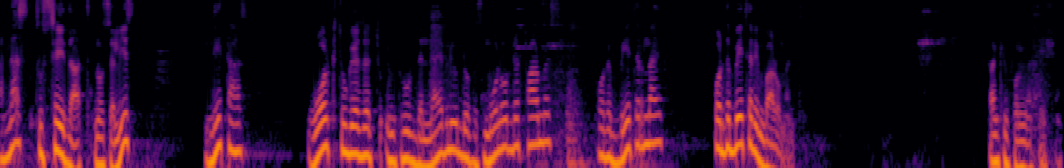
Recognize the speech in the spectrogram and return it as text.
And last to say that, not the least, let us work together to improve the livelihood of smallholder farmers for a better life, for the better environment. Thank you for your attention.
